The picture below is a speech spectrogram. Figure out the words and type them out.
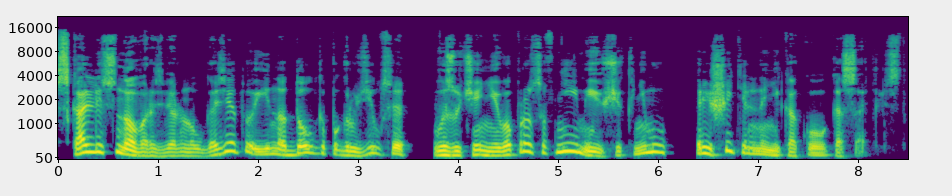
Скалли снова развернул газету и надолго погрузился в изучение вопросов, не имеющих к нему решительно никакого касательства.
